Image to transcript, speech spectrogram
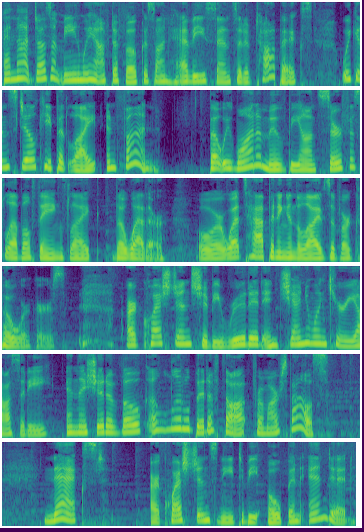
And that doesn't mean we have to focus on heavy, sensitive topics. We can still keep it light and fun. But we want to move beyond surface level things like the weather or what's happening in the lives of our coworkers. Our questions should be rooted in genuine curiosity and they should evoke a little bit of thought from our spouse. Next, our questions need to be open ended.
